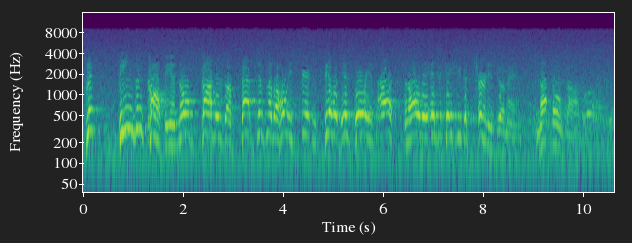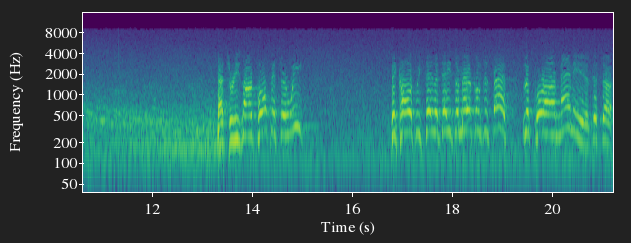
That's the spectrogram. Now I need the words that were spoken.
split beans and coffee and know God is a baptism of the Holy Spirit and filled with His glory and power and all the education you could turn into a man not know God. That's the reason our pulpits are weak. Because we say the days of miracles is past. Look where our mammy is. It's a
